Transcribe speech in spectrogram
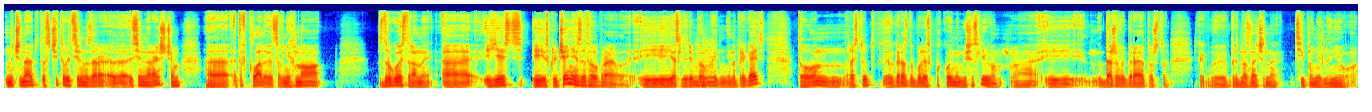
начинают это считывать сильно, сильно раньше, чем это вкладывается в них. Но с другой стороны, э, есть и исключения из этого правила. И если ребенка mm-hmm. не напрягать, то он растет гораздо более спокойным и счастливым. Э, и даже выбирая то, что как бы предназначено типа не для него.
